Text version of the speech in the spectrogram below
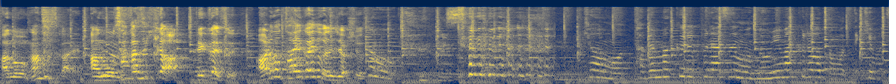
あのなんですかあれあの杯かでっかいやつ。あれの大会とか出ちゃう。人で 今日も食べまくるプラスもう飲みまくろうと思って来ました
